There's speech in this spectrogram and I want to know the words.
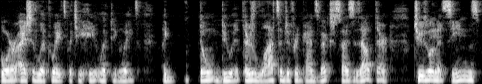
Or I should lift weights, but you hate lifting weights. Like, don't do it. There's lots of different kinds of exercises out there. Choose one that seems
